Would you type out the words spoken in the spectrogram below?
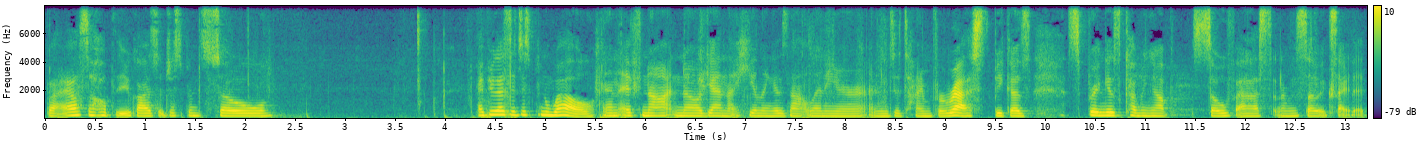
But I also hope that you guys have just been so I hope you guys have just been well. And if not, know again that healing is not linear and it's a time for rest because spring is coming up so fast and I'm so excited.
